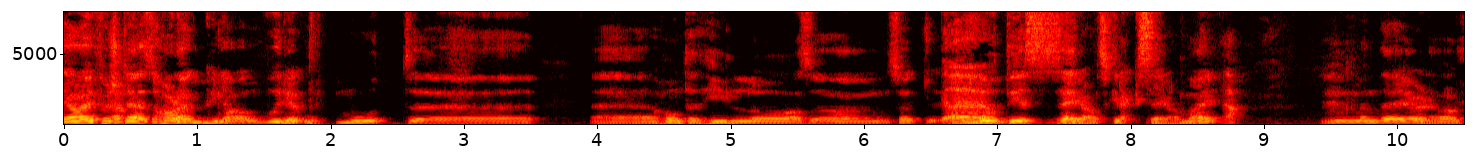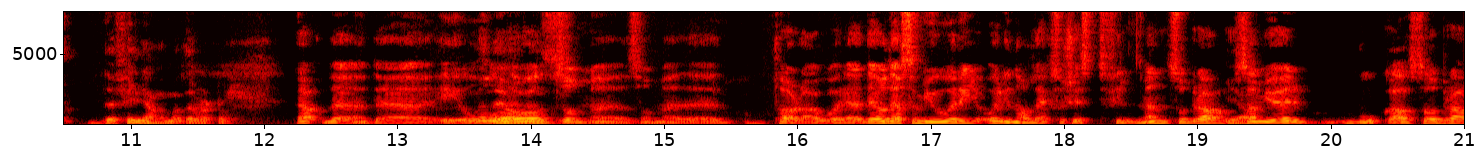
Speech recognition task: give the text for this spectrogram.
Ja, i første så har det Mm. kunnet vært opp mot uh, uh, Haunted Hill og altså så, Ja, ja, ja. Mot de seriene, skrekkseriene der. Men det gjør det alt Det finner gjennom etter hvert. òg. Ja, det, det er jo Hollywood som, som eh, tar det av gårde. Det er jo det som gjorde den originale Eksorsist-filmen så bra, Ja. som gjør boka så bra,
